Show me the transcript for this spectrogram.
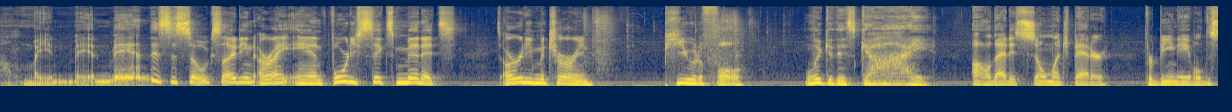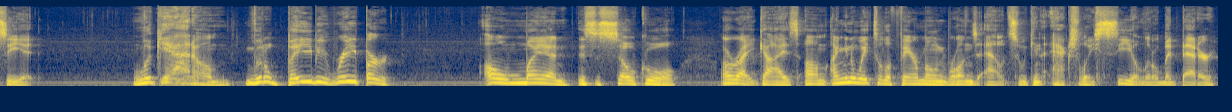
Oh man, man, man, this is so exciting. All right, and 46 minutes. It's already maturing. Beautiful. Look at this guy. Oh, that is so much better for being able to see it. Look at him. Little baby Reaper. Oh man, this is so cool. All right, guys, um, I'm going to wait till the pheromone runs out so we can actually see a little bit better.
